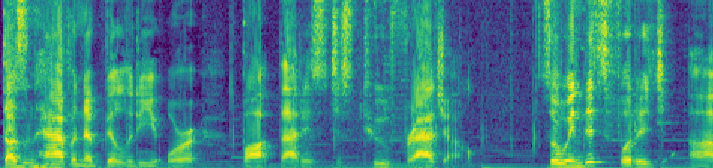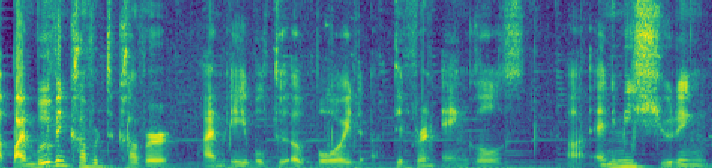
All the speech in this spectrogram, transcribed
doesn't have an ability or bot that is just too fragile. So in this footage, uh, by moving cover to cover, I'm able to avoid different angles, uh, enemies shooting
